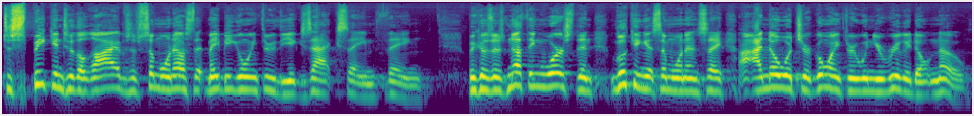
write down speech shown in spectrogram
to speak into the lives of someone else that may be going through the exact same thing. Because there's nothing worse than looking at someone and say, I know what you're going through when you really don't know.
